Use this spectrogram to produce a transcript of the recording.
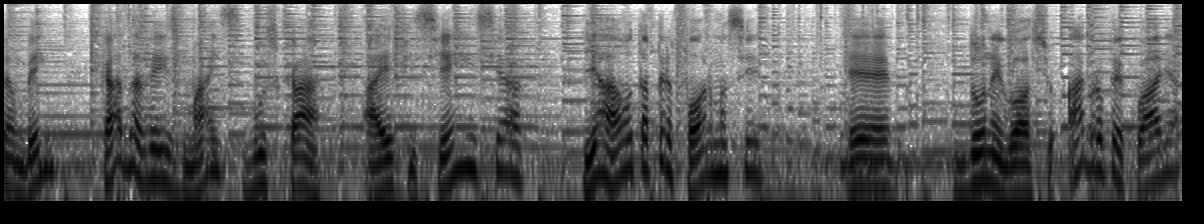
também cada vez mais buscar a eficiência e a alta performance é, do negócio agropecuária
